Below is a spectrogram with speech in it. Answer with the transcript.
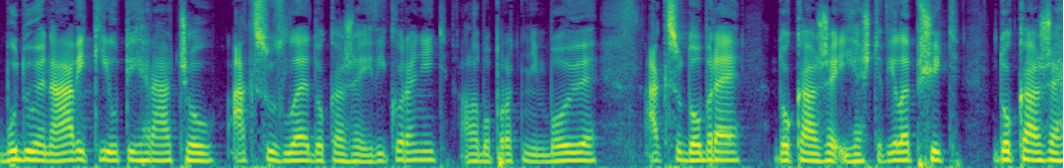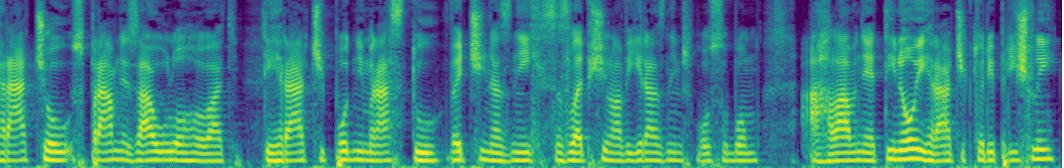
buduje návyky u tých hráčov, ak sú zlé, dokáže ich vykoreniť alebo proti ním bojuje, ak sú dobré, dokáže ich ešte vylepšiť, dokáže hráčov správne zaúlohovať, tí hráči pod ním rastú, väčšina z nich sa zlepšila výrazným spôsobom a hlavne tí noví hráči, ktorí prišli,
